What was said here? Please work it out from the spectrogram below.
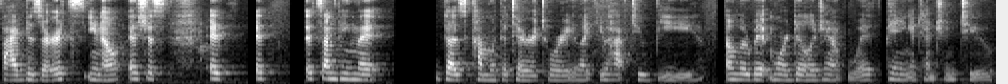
five desserts, you know. It's just, it, it, it's something that does come with the territory. Like you have to be a little bit more diligent with paying attention to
